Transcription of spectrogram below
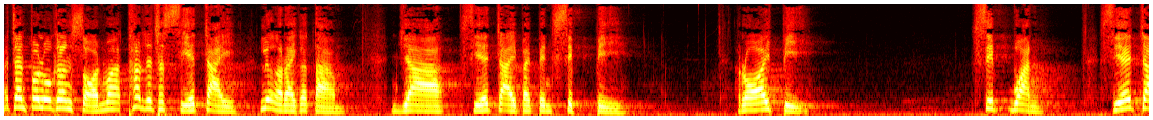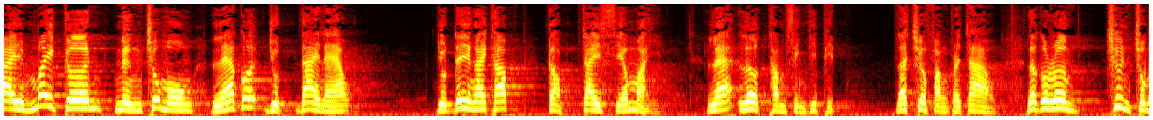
อาจารย์เปาโลกำลังสอนว่าถ้าจะเสียใจเรื่องอะไรก็ตาม อย่าเสียใจไปเป็นสิบปีร้อยปี สิบวัน เสียใจไม่เกินหนึ่งชั่วโมง แล้วก็หยุดได้แล้ว หยุดได้ยังไงครับ กลับใจเสียใหม่ และเลิกทำสิ่งที่ผิด และเชื่อฟังพระเจ้า แล้วก็เริ่มชื่นชม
